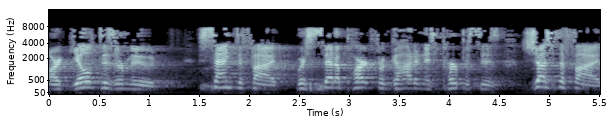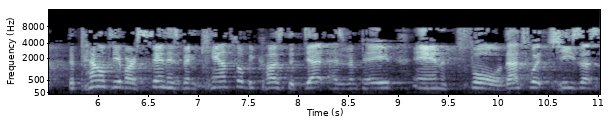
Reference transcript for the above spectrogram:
Our guilt is removed sanctified. We're set apart for God and His purposes. Justified. The penalty of our sin has been canceled because the debt has been paid in full. That's what Jesus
